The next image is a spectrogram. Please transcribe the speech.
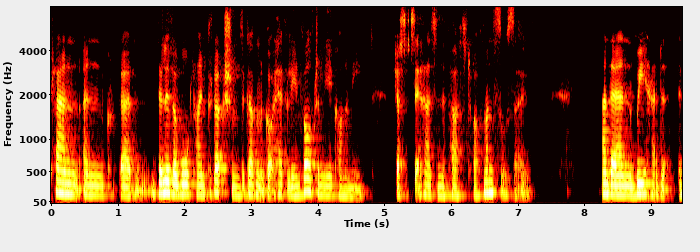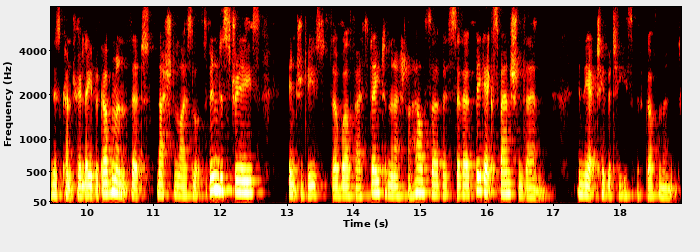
plan and uh, deliver wartime production, the government got heavily involved in the economy, just as it has in the past 12 months or so. And then we had in this country a Labour government that nationalised lots of industries, introduced the welfare state and the National Health Service. So there were a big expansion then in the activities of government.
